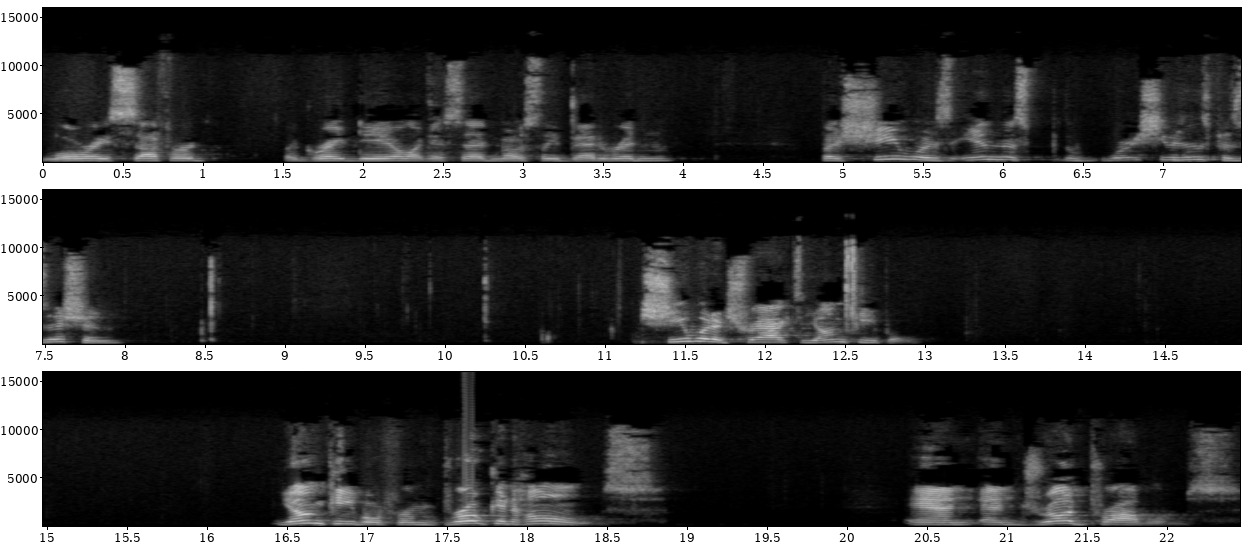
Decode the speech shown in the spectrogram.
Lori suffered a great deal, like I said, mostly bedridden. But she was in this where she was in this position she would attract young people. Young people from broken homes and, and drug problems.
